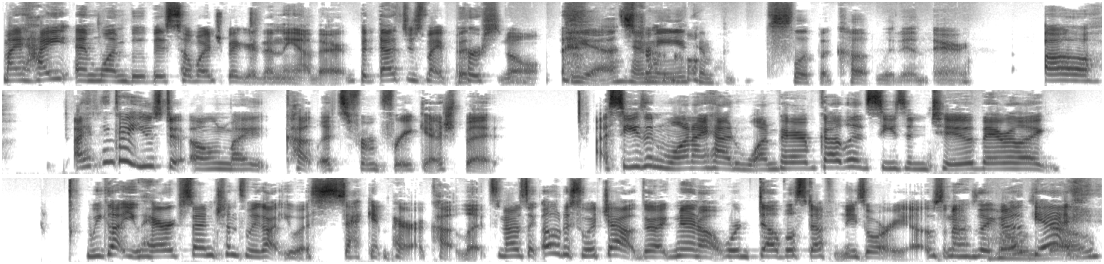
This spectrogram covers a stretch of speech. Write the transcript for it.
My height and one boob is so much bigger than the other, but that's just my But- personal. Yeah, I mean, you can slip a cutlet in there. Oh, I think I used to own my cutlets from Freakish, but season one I had one pair of cutlets. Season two, they were like, "We got you hair extensions. We got you a second pair of cutlets." And I was like, "Oh, to switch out." They're like, "No, no, we're double stuffing these Oreos." And I was like, Oh, "Okay."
